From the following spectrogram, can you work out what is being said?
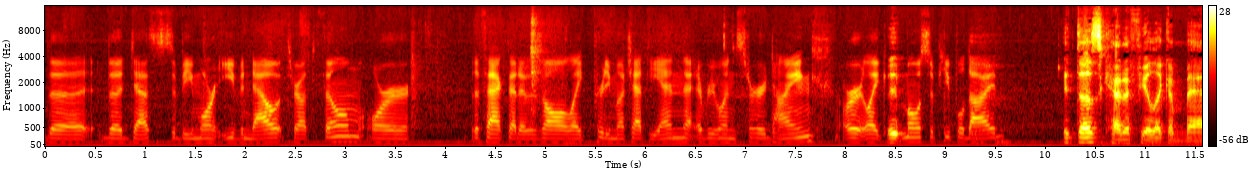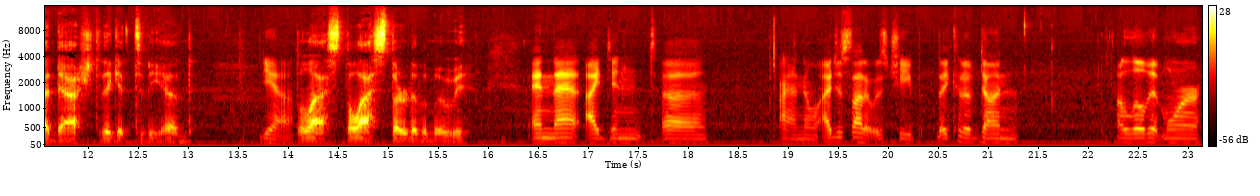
the the deaths to be more evened out throughout the film, or the fact that it was all like pretty much at the end that everyone started dying, or like It- most of people died. It does kind of feel like a mad dash to get to the end, Yeah, the last the last third of the movie. and that I didn't. Uh, I don't know. I just thought it was cheap. They could have done a little bit more.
